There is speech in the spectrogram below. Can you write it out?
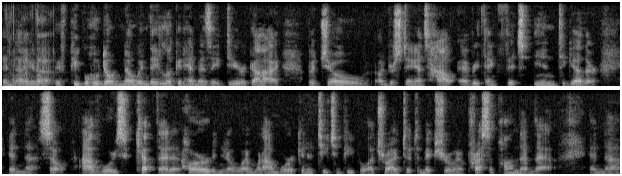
And uh, you know, that. if people who don't know him, they look at him as a deer guy, but Joe understands how everything fits in together. And uh, so I've always kept that at heart. And you know, when, when I'm working and teaching people, I try to to make sure we impress upon them that. And uh,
